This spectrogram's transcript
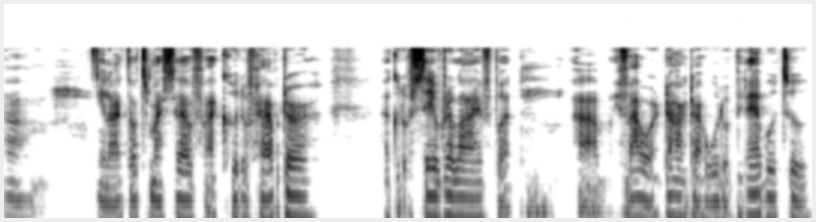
Um, you know, I thought to myself, I could have helped her, I could have saved her life, but um, if I were a doctor, I would have been able to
